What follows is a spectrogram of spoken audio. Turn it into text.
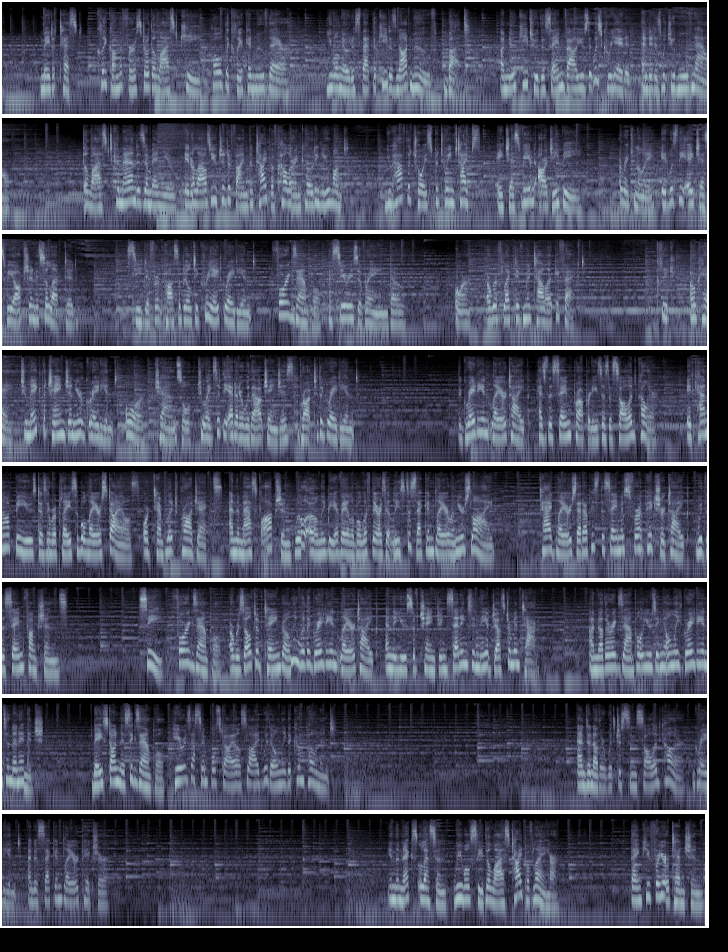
Made a test. Click on the first or the last key, hold the click and move there. You will notice that the key does not move, but a new key to the same values it was created, and it is what you move now. The last command is a menu, it allows you to define the type of color encoding you want. You have the choice between types, HSV and RGB. Originally, it was the HSV option is selected. See different possibility create gradient. For example, a series of rainbow. Or, a reflective metallic effect. Click OK to make the change in your gradient, or cancel to exit the editor without changes brought to the gradient. The gradient layer type has the same properties as a solid color. It cannot be used as a replaceable layer styles or template projects, and the mask option will only be available if there is at least a second layer in your slide. Tag layer setup is the same as for a picture type, with the same functions. See, for example, a result obtained only with a gradient layer type, and the use of changing settings in the Adjustment tab. Another example using only gradient in an image. Based on this example, here is a simple style slide with only the component. and another with just some solid color, gradient, and a second layered picture. In the next lesson, we will see the last type of layer. Thank you for your attention.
